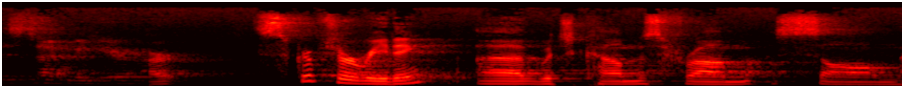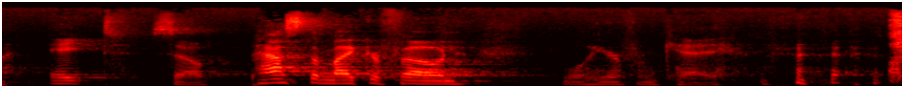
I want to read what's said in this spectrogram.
This time we hear our scripture reading, uh, which comes from Psalm 8. So pass the microphone, we'll hear from Kay.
